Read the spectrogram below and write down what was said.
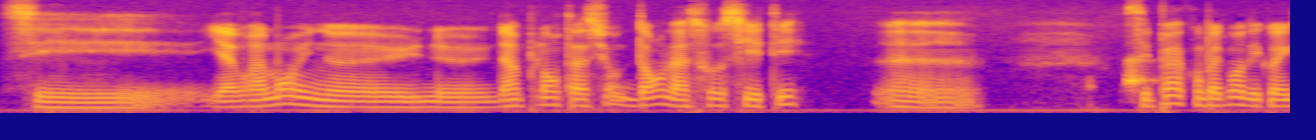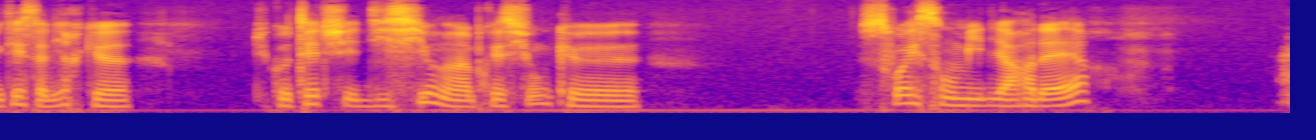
c'est il y a vraiment une, une, une implantation dans la société. Euh, c'est pas complètement déconnecté, c'est-à-dire que du côté de chez DC, on a l'impression que soit ils sont milliardaires,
